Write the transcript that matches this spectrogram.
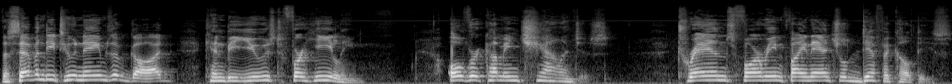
The 72 names of God can be used for healing, overcoming challenges, transforming financial difficulties,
